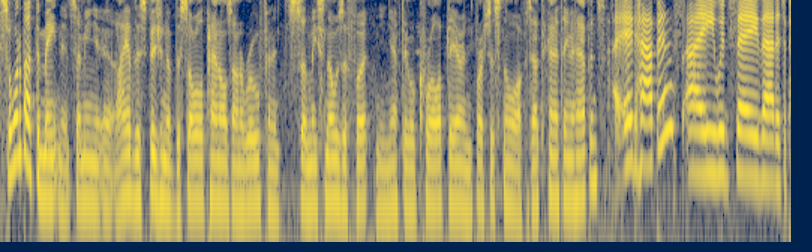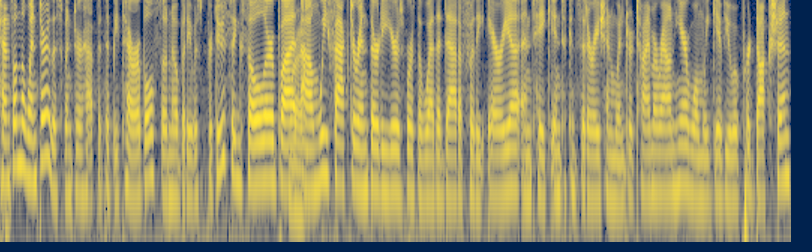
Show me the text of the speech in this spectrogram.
so, what about the maintenance? I mean, uh, I have this vision of the solar panels on a roof, and it suddenly snows a foot, and you have to go crawl up there and brush the snow off. Is that the kind of thing that happens? It happens. I would say that it depends on the winter. This winter happened to be terrible, so nobody was producing solar. But right. um, we factor in 30 years worth of weather data for the area and take into consideration winter time around here. When we give you a production,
